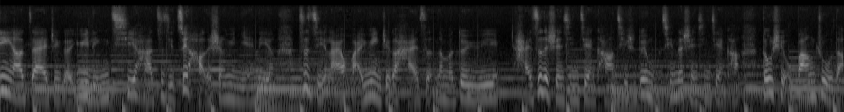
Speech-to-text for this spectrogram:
一定要在这个育龄期哈，自己最好的生育年龄，自己来怀孕这个孩子，那么对于孩子的身心健康，其实对母亲的身心健康都是有帮助的。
